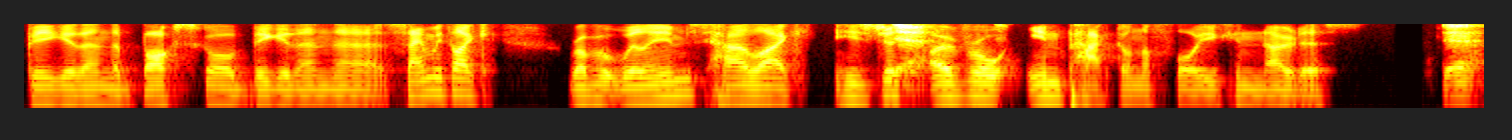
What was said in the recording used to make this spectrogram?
bigger than the box score, bigger than the same with like Robert Williams, how like he's just Yeah. overall impact on the floor you can notice. Yeah.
